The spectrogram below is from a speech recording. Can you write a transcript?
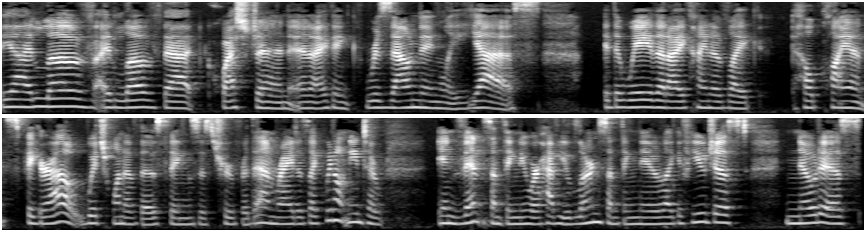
Yeah, I love I love that question and I think resoundingly yes. The way that I kind of like help clients figure out which one of those things is true for them, right? It's like we don't need to invent something new or have you learned something new. Like if you just notice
